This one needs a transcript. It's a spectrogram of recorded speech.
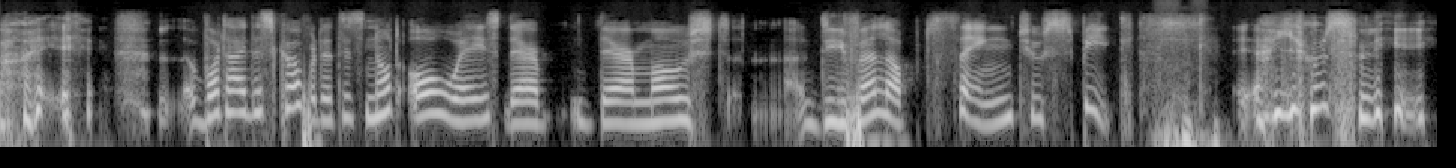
what I discovered that it's not always their their most developed thing to speak. usually,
